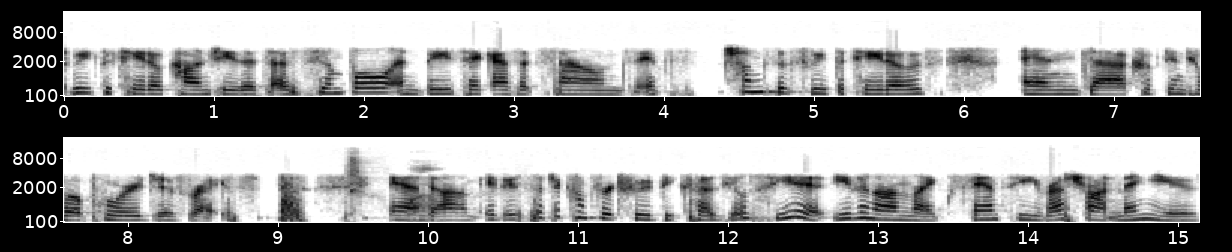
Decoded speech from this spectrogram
sweet potato congee that's as simple and basic as it sounds. It's chunks of sweet potatoes and uh, cooked into a porridge of rice. and Wow. um, it is such a comfort food because you'll see it even on like fancy restaurant menus.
